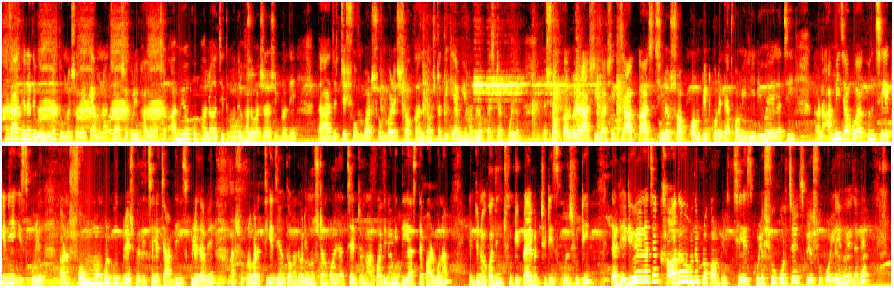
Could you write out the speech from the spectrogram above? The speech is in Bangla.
রাধে রাধে বন্ধুরা, তোমরা সবাই কেমন আছো? আশা করি ভালো আছো। আমিও খুব ভালো আছি, তোমাদের ভালোবাসা আশীর্বাদে। তা আজ হচ্ছে সোমবার, সোমবারের সকাল দশটা থেকে আমি আমার ব্লগটা স্টার্ট করলাম। তা সকালবেলার আশি বাসি যা কাজ ছিল সব কমপ্লিট করে দেখো, আমি রেডি হয়ে গেছি। কারণ আমি যাব এখন ছেলেকে নিয়ে স্কুলে। কারণ সোম, মঙ্গল, বুধ, বৃহস্পতি ছেলে চার দিন স্কুলে যাবে। আর শুক্রবারের থেকে যেহেতু আমাদের বাড়ি অনুষ্ঠান পড়ে যাচ্ছে, এর জন্য আর কয়দিন আমি দিয়ে আসতে পারব না। এর জন্য কদিন ছুটি প্রাইভেট ছুটি স্কুল ছুটি। তা রেডি হয়ে গেছে। খাওয়া দাওয়া আমাদের পুরো কমপ্লিট ছেলে স্কুলে শু পড়ছে। স্কুলে শু পড়লেই হয়ে যাবে।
